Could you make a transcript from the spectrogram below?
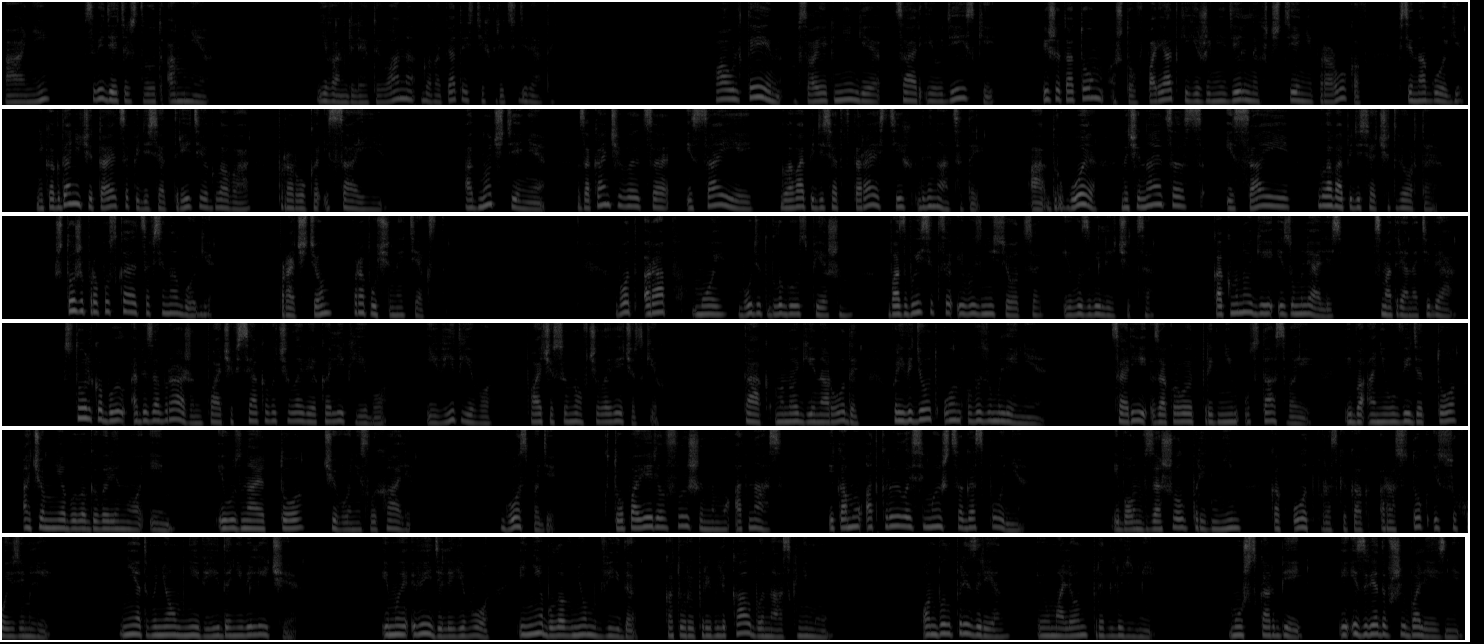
а они свидетельствуют о мне. Евангелие от Иоанна, глава 5, стих 39. Пауль Тейн в своей книге «Царь Иудейский» пишет о том, что в порядке еженедельных чтений пророков в синагоге никогда не читается 53 глава пророка Исаии. Одно чтение заканчивается Исаией, глава 52, стих 12, а другое начинается с Исаии, глава 54. Что же пропускается в синагоге? Прочтем пропущенный текст. Вот раб мой будет благоуспешен, возвысится и вознесется, и возвеличится. Как многие изумлялись, смотря на тебя. Столько был обезображен паче всякого человека лик его, и вид его паче сынов человеческих. Так многие народы приведет он в изумление. Цари закроют пред ним уста свои, ибо они увидят то, о чем не было говорено им, и узнают то, чего не слыхали. Господи, кто поверил слышанному от нас, и кому открылась мышца Господня? Ибо он взошел пред ним, как отпрыск и как росток из сухой земли. Нет в нем ни вида, ни величия. И мы видели его, и не было в нем вида, который привлекал бы нас к нему. Он был презрен и умолен пред людьми. Муж скорбей и изведавший болезни,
